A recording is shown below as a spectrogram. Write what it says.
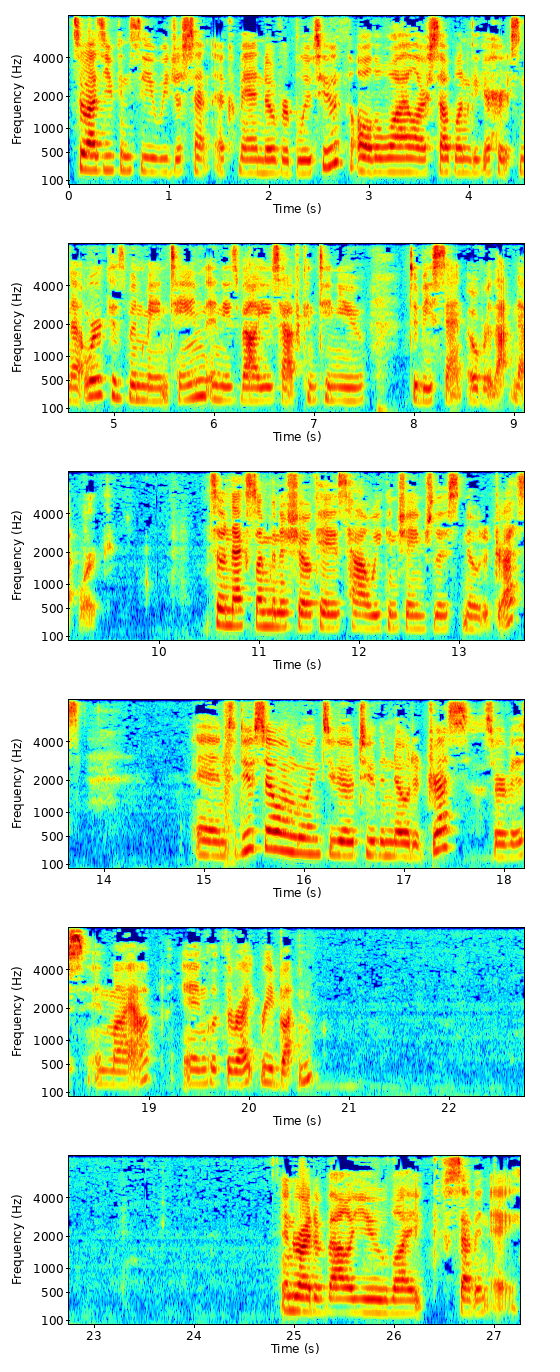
So as you can see, we just sent a command over Bluetooth, all the while our sub 1 gigahertz network has been maintained and these values have continued to be sent over that network. So next I'm going to showcase how we can change this node address. And to do so, I'm going to go to the node address service in my app and click the right read button. And write a value like 7a.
